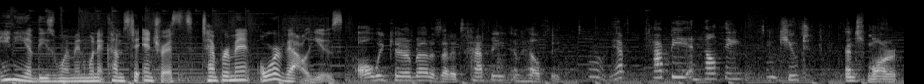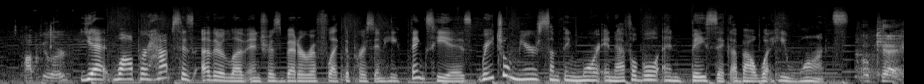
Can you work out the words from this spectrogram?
any of these women when it comes to interests, temperament, or values. All we care about is that it's happy and healthy. Oh, yep. Happy and healthy and cute. And smart. Popular. Yet, while perhaps his other love interests better reflect the person he thinks he is, Rachel mirrors something more ineffable and basic about what he wants. Okay,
